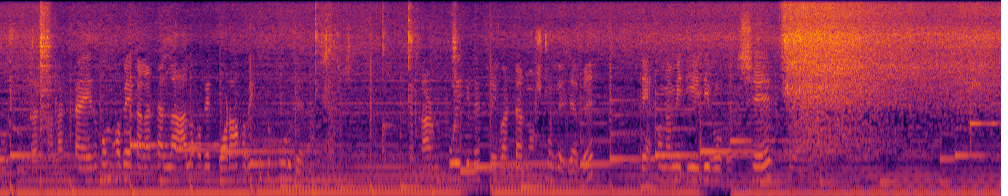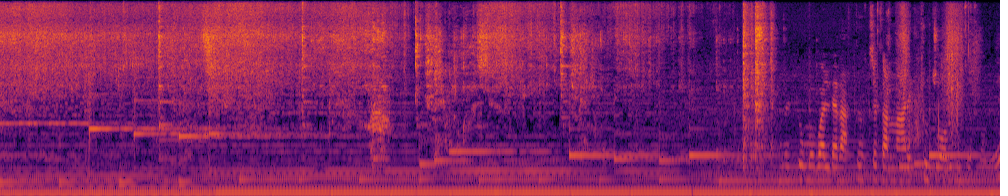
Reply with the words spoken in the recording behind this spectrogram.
রসুনটা কালারটা এরকম হবে, কালারটা লাল হবে, কড়া হবে, কিন্তু পুড়বে না। কারণ পুড়ে গেলে ফ্লেভারটা নষ্ট হয়ে যাবে। এখন আমি দিয়ে দিব হচ্ছে হচ্ছে কারণ আর একটু জল দিতে হবে।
